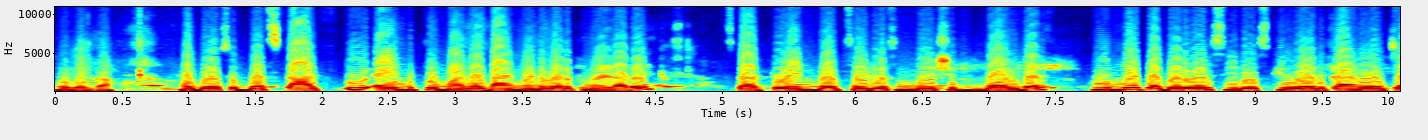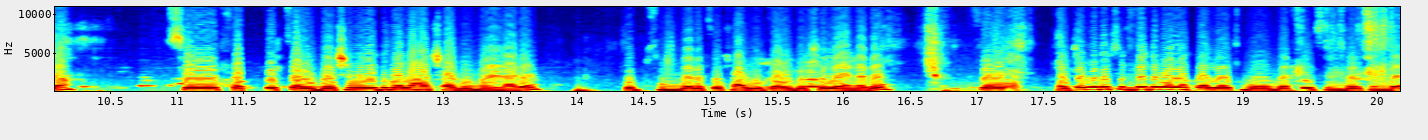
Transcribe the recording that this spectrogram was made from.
हे बघा. ह्याच्यावर सुद्धा स्टार्ट टू एंड तुम्हाला डायमंड वर्क मिळणार आहे. स्टार्ट टू एंड बॉट साईडला सुंदर अशी बॉर्डर पूर्ण पदरवर सिरोस्की वर्क आहे याच्या सो फक्त चौदाशे मध्ये तुम्हाला हा शालू मिळणार आहे. खूप सुंदर असं शालू चौदाशेला येणार आहे. सो ह्याच्यामध्ये सुद्धा तुम्हाला कलर्स मिळून जातील सुंदर सुंदर.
